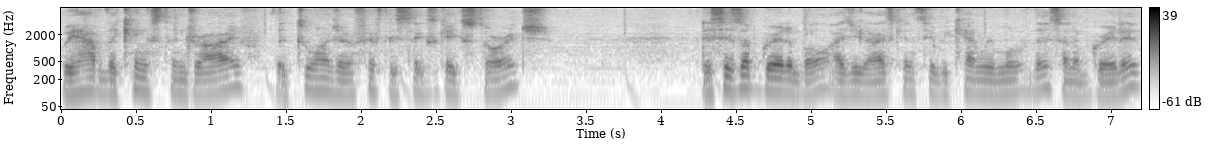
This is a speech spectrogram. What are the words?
we have the Kingston Drive, the 256 gig storage. This is upgradable. As you guys can see, we can remove this and upgrade it.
